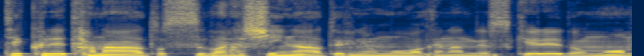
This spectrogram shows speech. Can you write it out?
てくれたなと素晴らしいなというふうに思うわけなんですけれども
